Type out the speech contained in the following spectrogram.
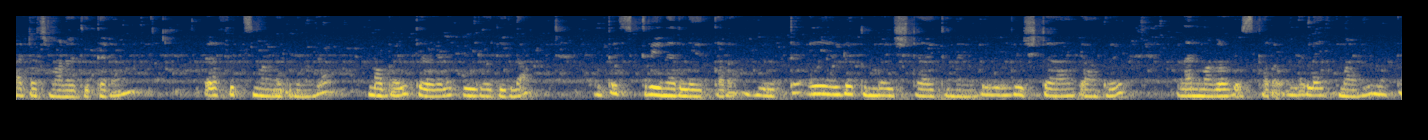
ಅಟ್ಯಾಚ್ ಮಾಡೋದು ಈ ಥರ ಈ ಥರ ಫಿಕ್ಸ್ ಮಾಡೋದ್ರಿಂದ ಮೊಬೈಲ್ ಕೆಳಗಡೆ ಬೀಳೋದಿಲ್ಲ. ಮತ್ತು ಸ್ಕ್ರೀನಲ್ಲೇ ಈ ಥರ ಇರುತ್ತೆ. ಈ ಐಡಿಯಾ ತುಂಬ ಇಷ್ಟ ಆಯಿತು ನನಗೆ. ನಿಮಗೂ ಇಷ್ಟ ಆದರೆ ನನ್ನ ಮಗಳಿಗೋಸ್ಕರ ಒಂದು ಲೈಕ್ ಮಾಡಿ ಮತ್ತು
